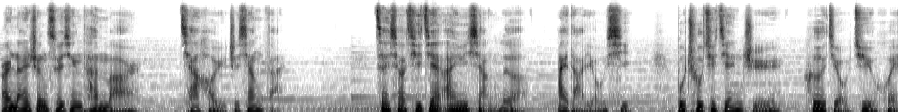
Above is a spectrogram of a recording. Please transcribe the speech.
而男生随性贪玩，恰好与之相反，在校期间安于享乐，爱打游戏，不出去兼职、喝酒聚会，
